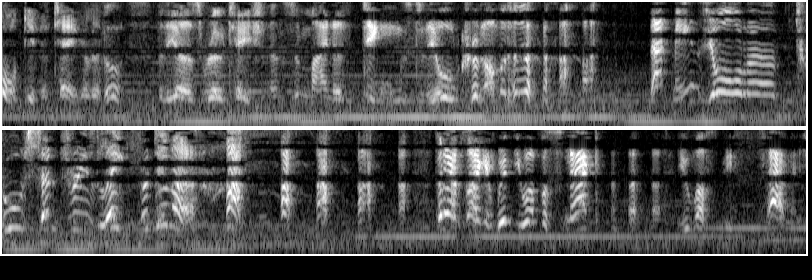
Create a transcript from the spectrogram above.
Or give or take a little, for the Earth's rotation and some minor dings to the old chronometer. that means you're uh, two centuries late for dinner. Perhaps whip you up a snack? you must be famished.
